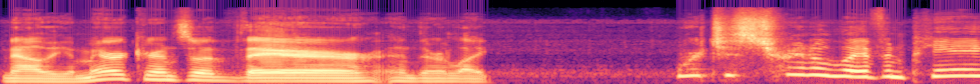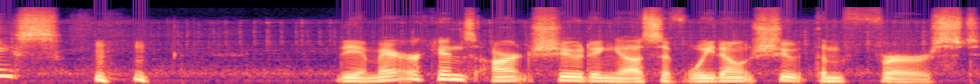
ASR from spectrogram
now the Americans are there, and they're like, we're just trying to live in peace. the Americans aren't shooting us if we don't shoot them first.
